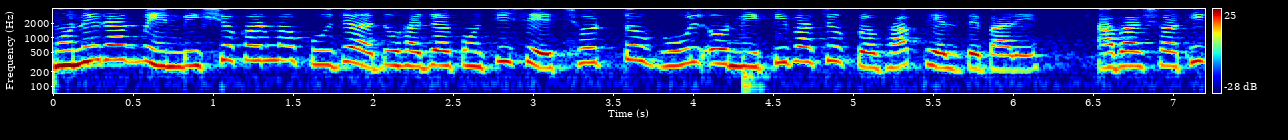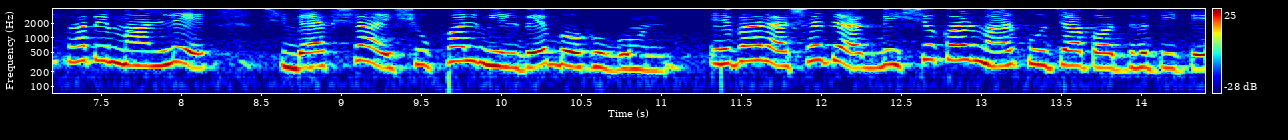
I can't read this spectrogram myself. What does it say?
মনে রাখবেন, বিশ্বকর্মা পূজা দু হাজার পঁচিশে ছোট্ট ভুল ও নেতিবাচক প্রভাব ফেলতে পারে। আবার সঠিকভাবে মানলে ব্যবসায় সুফল মিলবে বহুগুণ। এবার আসা যাক বিশ্বকর্মার পূজা পদ্ধতিতে।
